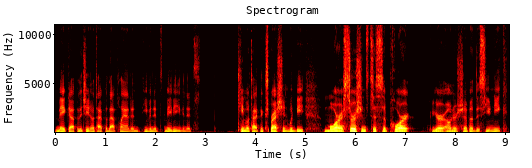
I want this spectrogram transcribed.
makeup and the genotype of that plant, and even its maybe even its chemotype expression would be more assertions to support your ownership of this unique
